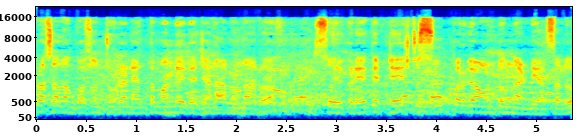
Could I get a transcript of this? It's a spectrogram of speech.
ప్రసాదం కోసం చూడండి ఎంతమంది అయితే జనాలు ఉన్నారో. సో ఇక్కడైతే టేస్ట్ సూపర్గా ఉంటుందండి అసలు.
